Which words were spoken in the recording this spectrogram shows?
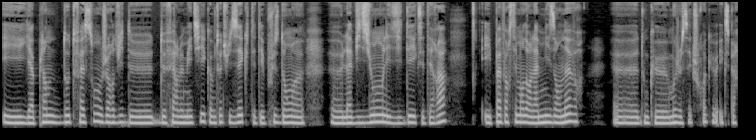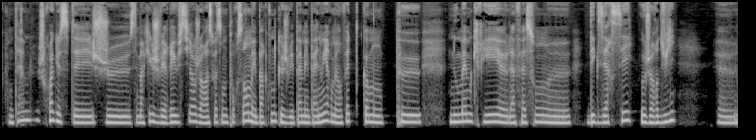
Et il y a plein d'autres façons aujourd'hui de, de, faire le métier. Comme toi, tu disais que tu étais plus dans la vision, les idées, etc. Et pas forcément dans la mise en œuvre. Euh, donc euh, moi je sais que je crois que expert comptable, je crois que c'était je c'est marqué que je vais réussir genre à 60 mais par contre que je vais pas m'épanouir mais en fait comme on peut nous-mêmes créer euh, la façon d'exercer aujourd'hui euh,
